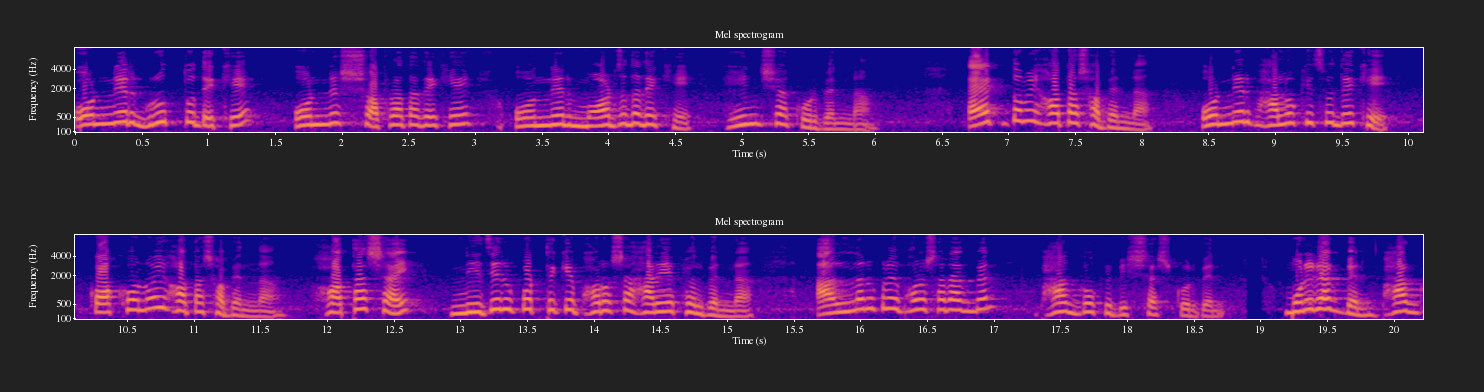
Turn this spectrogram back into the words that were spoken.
অন্যের গুরুত্ব দেখে, অন্যের সফলতা দেখে, অন্যের মর্যাদা দেখে হিংসা করবেন না। একদমই হতাশ হবেন না। অন্যের ভালো কিছু দেখে কখনোই হতাশ হবেন না। হতাশায় নিজের উপর থেকে ভরসা হারিয়ে ফেলবেন না। আল্লাহর উপরে ভরসা রাখবেন, ভাগ্যকে বিশ্বাস করবেন। মনে রাখবেন, ভাগ্য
